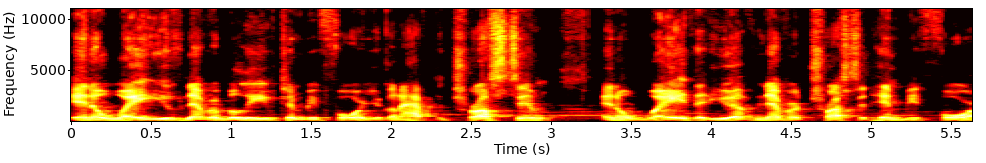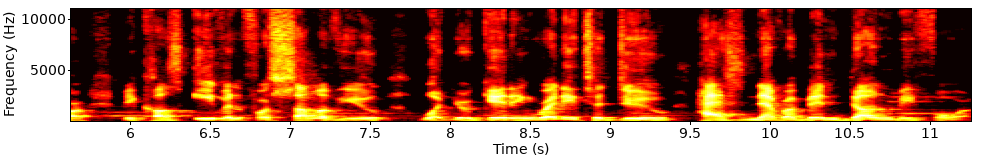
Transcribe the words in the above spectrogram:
in a way you've never believed him before. You're going to have to trust him in a way that you have never trusted him before because even for some of you, what you're getting ready to do has never been done before.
